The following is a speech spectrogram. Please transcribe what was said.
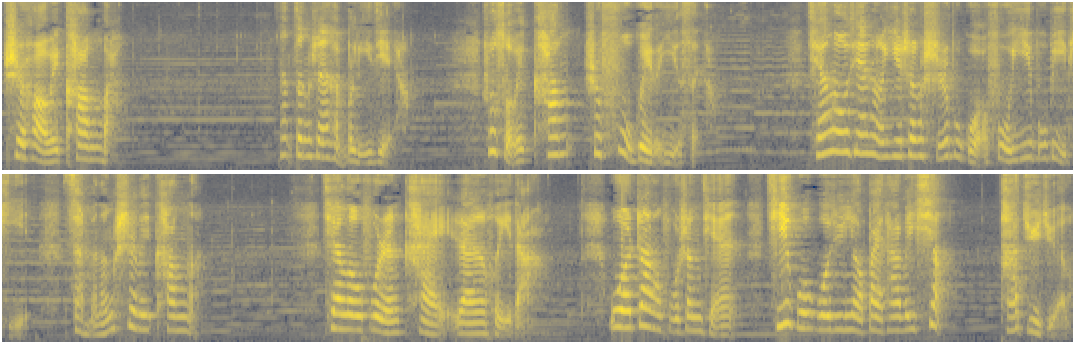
谥号为康吧。”那曾参很不理解呀，说：“所谓康是富贵的意思呀。乾楼先生一生食不果腹，衣不蔽体，怎么能视为康呢？”乾楼夫人慨然回答：“我丈夫生前，齐国国君要拜他为相，他拒绝了；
